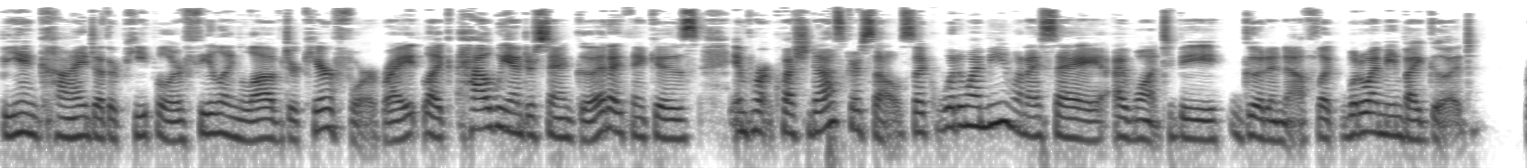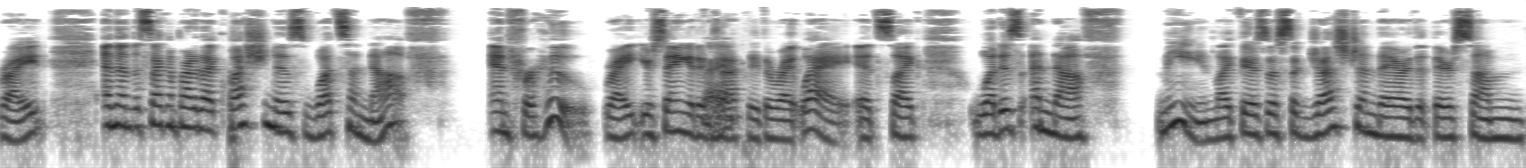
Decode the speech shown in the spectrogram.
being kind to other people or feeling loved or cared for, right? Like how we understand good, I think is important question to ask ourselves. Like, what do I mean when I say I want to be good enough? Like, what do I mean by good? Right? And then the second part of that question is what's enough? And for who, right? You're saying it exactly right. the right way. It's like, what is enough mean? Like there's a suggestion there that there's some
